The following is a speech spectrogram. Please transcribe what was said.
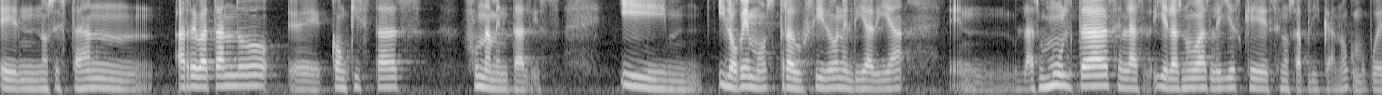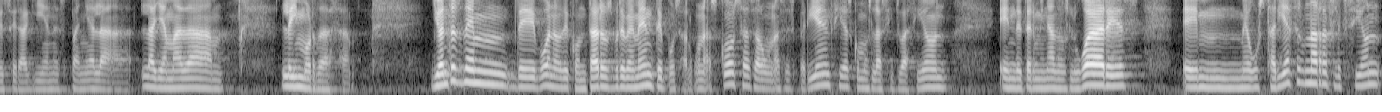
eh, nos están arrebatando eh, conquistas fundamentales. Y, lo vemos traducido en el día a día en las multas en las, y en las nuevas leyes que se nos aplican, como puede ser aquí en España la, llamada ley Mordaza. Yo antes de, bueno, de contaros brevemente pues, algunas cosas, algunas experiencias, cómo es la situación en determinados lugares, Em, me gustaría hacer una reflexión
